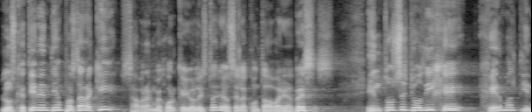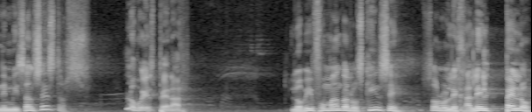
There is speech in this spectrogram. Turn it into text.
Los que tienen tiempo de estar aquí sabrán mejor que yo la historia, yo se la he contado varias veces. Entonces yo dije, Germán tiene mis ancestros, lo voy a esperar. Lo vi fumando a los 15, solo le jalé el pelo,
